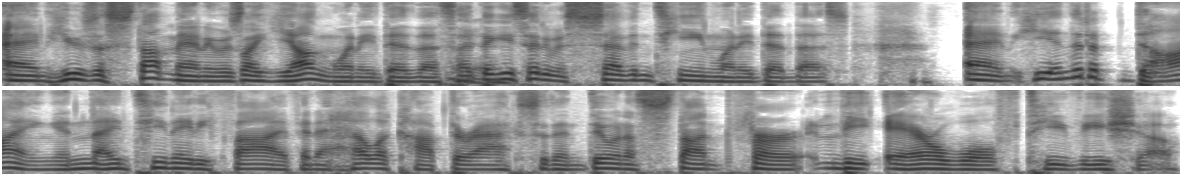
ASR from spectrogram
and he was a stuntman. He was like young when he did this. I think he said he was 17 when he did this. And he ended up dying in 1985 in a helicopter accident doing a stunt for the Airwolf TV show.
